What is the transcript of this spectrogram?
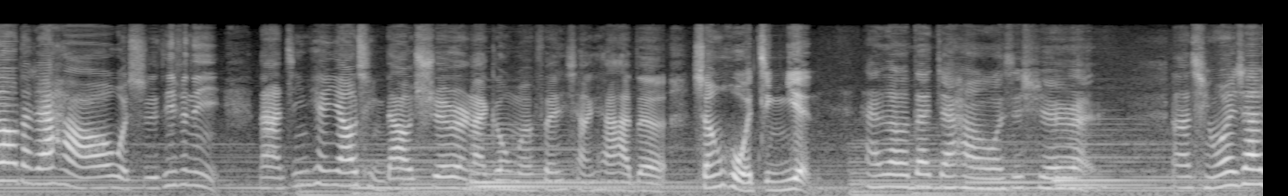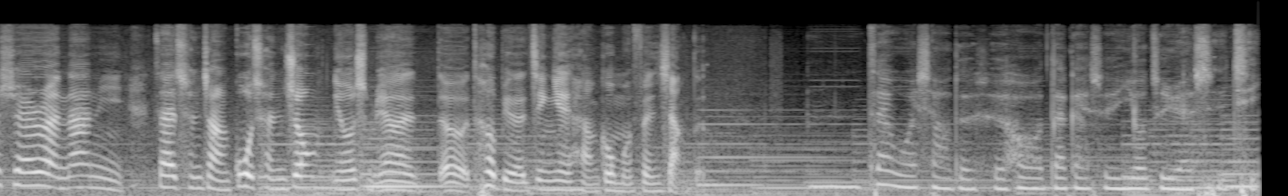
大家好，我是 Tiffany。那今天邀请到 Sharon 来跟我们分享一下他的生活经验。Hello，大家好，我是 Sharon。那请问一下 Sharon，那你在成长过程中，你有什么样的呃特别的经验想跟我们分享的？嗯，在我小的时候，大概是幼稚园时期，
